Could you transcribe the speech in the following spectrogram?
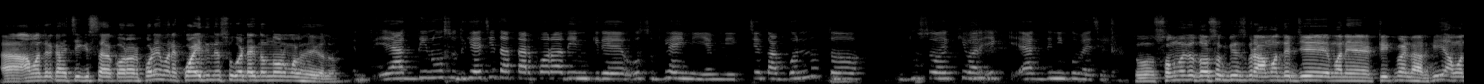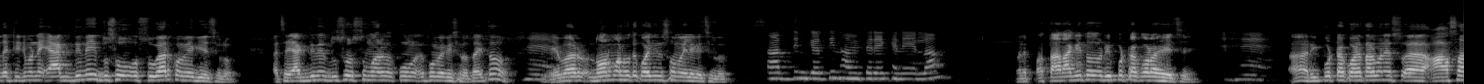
আমাদের কাছে চিকিৎসা করার পরে মানে কয়দিনে সুগারটা একদম নর্মাল হয়ে গেল? একদিন ওষুধ খেয়েছি তার তারপর দিন কিরে ওষুধ খেয়েনি এমনি চেক আপ করনু তো দুশো একেবারে এক একদিনই কমেছিল। তো সম্মানিত দর্শক বিশেষ করে আমাদের যে মানে ট্রিটমেন্ট আর কি আমাদের ট্রিটমেন্টে একদিনেই দুশো সুগার কমে গিয়েছিল। আচ্ছা একদিনে দুশো সুগার কমে- কমে গেছিল তাই তো? হ্যাঁ। এবার নর্মাল হতে কয়দিন সময় লেগেছিল? সাত দিনকার দিন আমি ফের এখানে এলাম। মানে তার আগে তো রিপোর্টটা করা হয়েছে। হ্যাঁ। হ্যাঁ রিপোর্টটা করে তার মানে আসা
